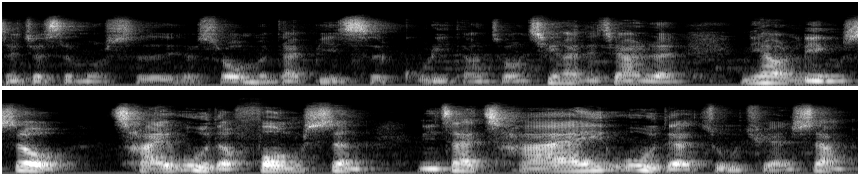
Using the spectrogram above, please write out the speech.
这就是牧师有时候我们在彼此鼓励当中，亲爱的家人，你要领受财务的丰盛，你在财务的主权上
